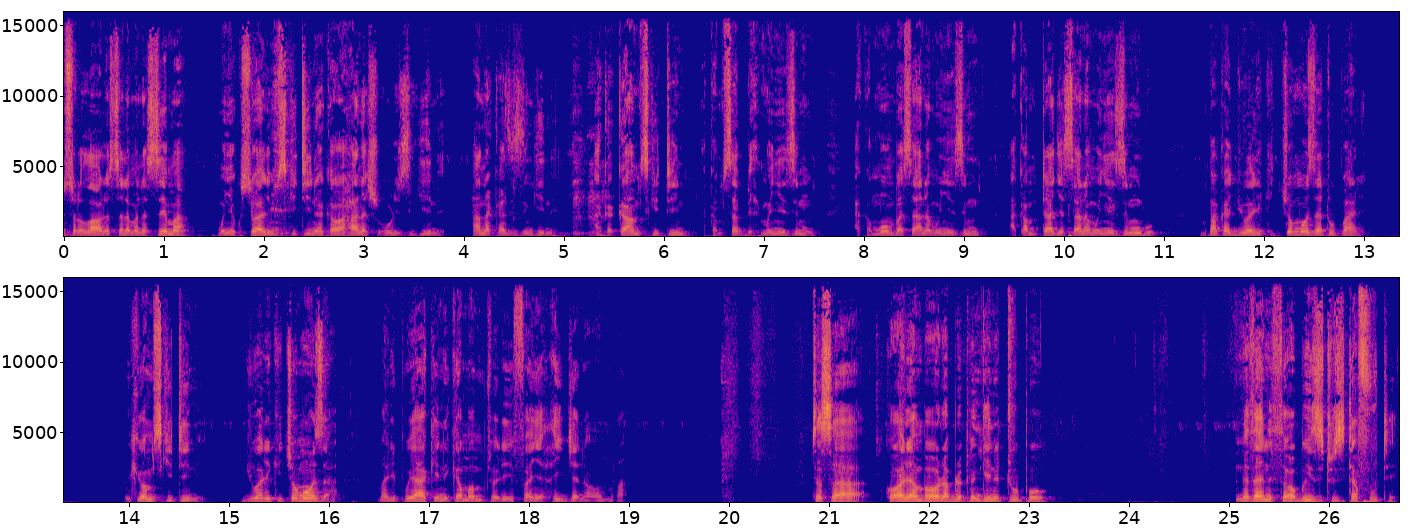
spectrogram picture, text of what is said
sala llahu alih wa sallam anasema mwenye kuswali msikitini akawa hana shughuli zingine. Hana kazi zingine. Akakaa msikitini akamsabihi mwenyezi mungu akamwomba sana mwenyezi mungu akamtaja sana mwenyezi mungu mpaka jua likichomoza tu pale. Ukiwa msikitini jua likichomoza malipo yake ni kama mtu aliyefanya hija na umra. Sasa kwa wale ambao labda pengine tupo nadhani thawabu hizi tuzitafute.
